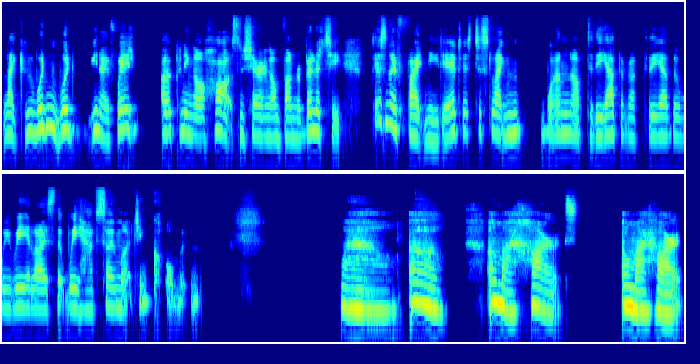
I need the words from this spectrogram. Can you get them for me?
Like we wouldn't would, you know, if we're opening our hearts and sharing our vulnerability, there's no fight needed. It's just like one after the other after the other. We realize that we have so much in common. Mm. Wow. Oh, oh my heart. Oh my heart.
